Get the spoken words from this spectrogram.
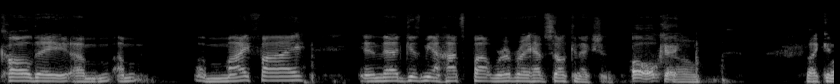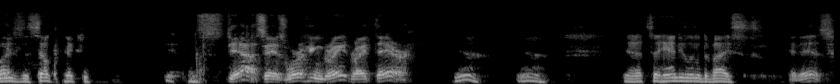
called a, um, um, a MiFi, and that gives me a hotspot wherever I have cell connection. Oh, okay. So I can What? use the cell connection. Yeah, so it's working great right there. Yeah, yeah. Yeah, it's a handy little device. It is.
